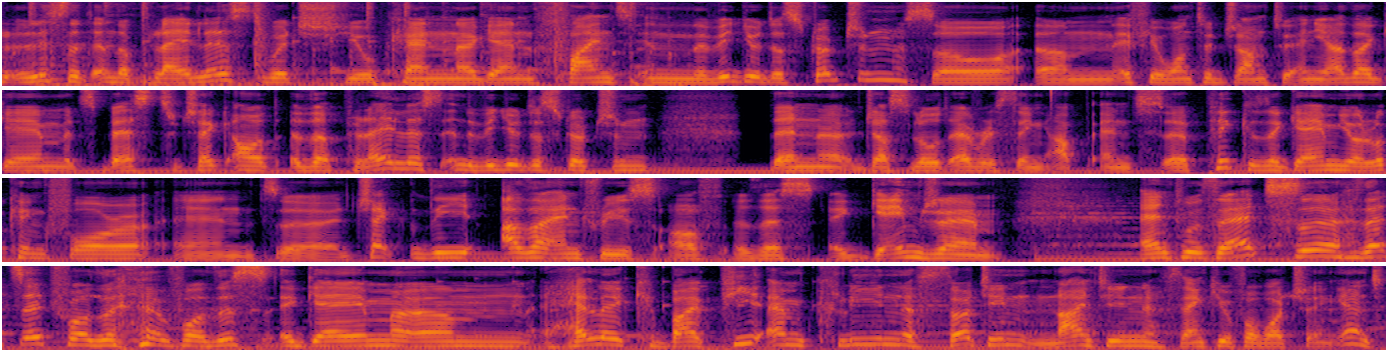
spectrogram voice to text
listed in the playlist, which you can again find in the video description. So um, if you want to jump to any other game, it's best to check out the playlist in the video description then uh, just load everything up and uh, pick the game you're looking for and uh, check the other entries of this game jam. And with that, uh, that's it for the for this game um, HELLlc by PM Clean 1319. Thank you for watching and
